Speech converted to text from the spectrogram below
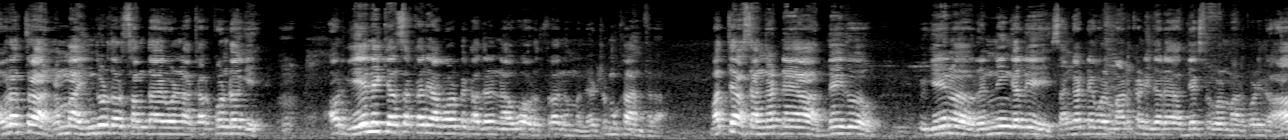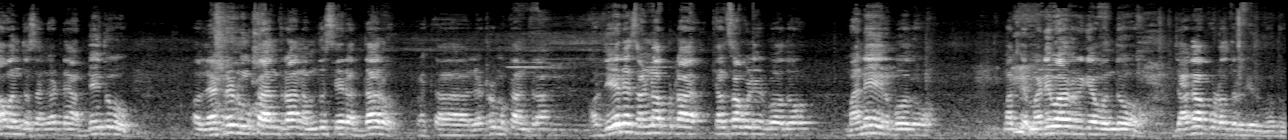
ಅವ್ರ ಹತ್ರ ನಮ್ಮ ಹಿಂದುಳಿದವ್ರ ಸಮುದಾಯಗಳನ್ನ ಕರ್ಕೊಂಡೋಗಿ ಅವ್ರಿಗೆ ಏನೇ ಕೆಲಸ ಕಾರ್ಯ ಆಗೋಗ್ಬೇಕಾದ್ರೆ ನಾವು ಅವ್ರ ಹತ್ರ ನಮ್ಮ ಲೆಟ್ರ್ ಮುಖಾಂತರ. ಮತ್ತೆ ಆ ಸಂಘಟನೆಯ ಹದಿನೈದು ಈಗೇನು ರನ್ನಿಂಗಲ್ಲಿ ಸಂಘಟನೆಗಳು ಮಾಡ್ಕೊಂಡಿದ್ದಾರೆ, ಅಧ್ಯಕ್ಷರುಗಳು ಮಾಡ್ಕೊಂಡಿದ್ದಾರೆ, ಆ ಒಂದು ಸಂಘಟನೆ ಹದಿನೈದು ಲೆಟ್ರ್ ಮುಖಾಂತರ ನಮ್ಮದು ಸೇರಿ ಹದಿನಾರು ಲೆಟ್ರ್ ಮುಖಾಂತರ. ಅವ್ರದ್ದೇನೇ ಸಣ್ಣ ಪುಟ್ಟ ಕೆಲಸಗಳಿರ್ಬೋದು ಮನೆ ಇರ್ಬೋದು, ಮತ್ತು ಮಡಿವಾಳರಿಗೆ ಒಂದು ಜಾಗ ಕೊಡೋದ್ರಲ್ಲಿ ಇರ್ಬೋದು.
